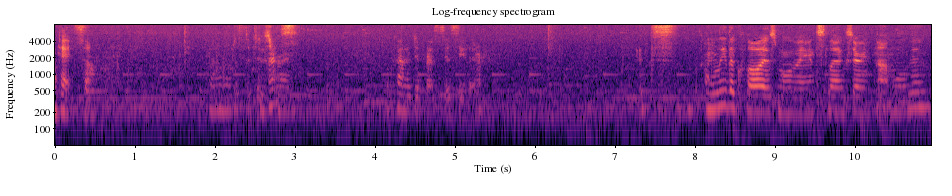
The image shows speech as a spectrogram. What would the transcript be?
Okay, so. Now notice the difference. Describe. What kind of difference do you see there? It's only the claw is moving, its legs are not moving.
